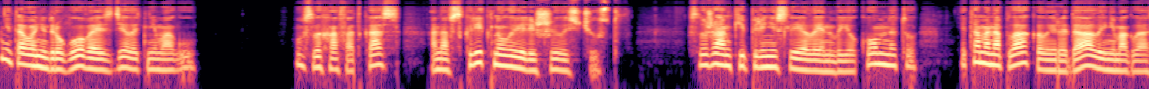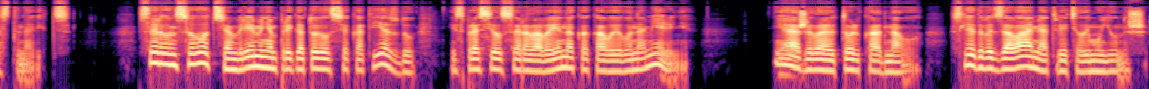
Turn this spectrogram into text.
ни того, ни другого я сделать не могу». Услыхав отказ, она вскрикнула и лишилась чувств. Служанки перенесли Элейн в ее комнату, и там она плакала и рыдала, и не могла остановиться. Сэр Ланселот тем временем приготовился к отъезду и спросил сэра Лавейна, каковы его намерения. «Я желаю только одного — следовать за вами», — ответил ему юноша.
